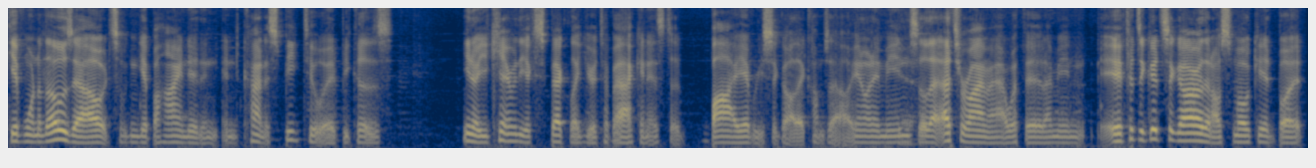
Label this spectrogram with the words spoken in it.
give one of those out so we can get behind it and, and kind of speak to it because you know, you can't really expect like your tobacconist to buy every cigar that comes out. You know what I mean? So that, that's where I'm at with it. I mean, if it's a good cigar, then I'll smoke it. But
